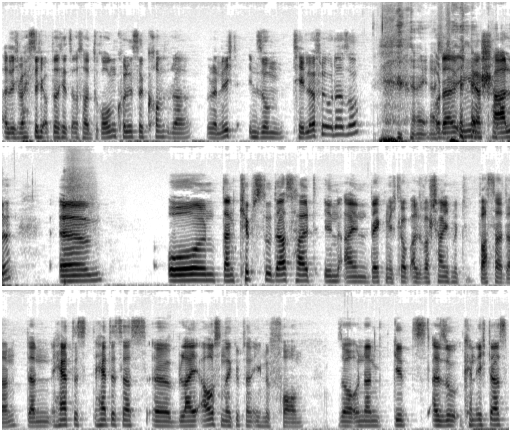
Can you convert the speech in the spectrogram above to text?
Also ich weiß nicht, ob das jetzt aus der Drogenkulisse kommt oder, oder nicht, in so einem Teelöffel oder so. ja, oder in irgendeiner Schale. Ähm, und dann kippst du das halt in ein Becken. Ich glaube, also wahrscheinlich mit Wasser dann. Dann härtest, härtest das äh, Blei aus und dann gibt es dann irgendeine Form. So, und dann gibt's, also kenne ich das,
